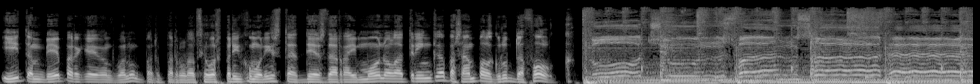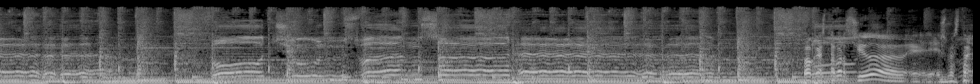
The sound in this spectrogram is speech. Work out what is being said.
I també perquè, doncs, bueno, per, per el seu esperit comunista, des de Raimon a la Trinca, passant pel grup de folk. Tots Però aquesta versió eh, és bastant...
